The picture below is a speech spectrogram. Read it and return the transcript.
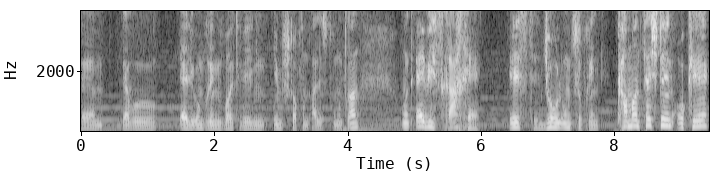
ähm, der wo Ellie umbringen wollte wegen Impfstoff und alles drum und dran. Und Abbys Rache ist, Joel umzubringen kann man verstehen, okay.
